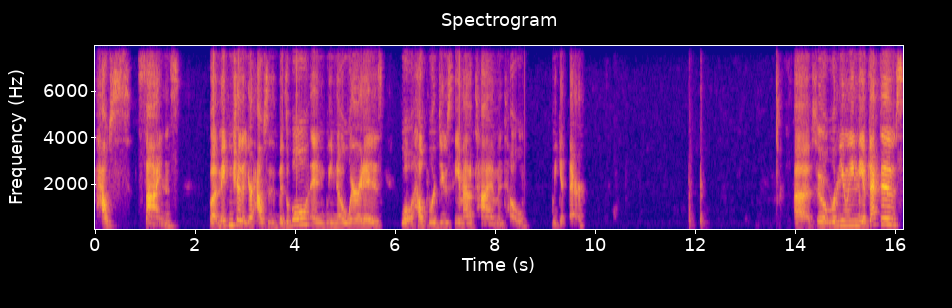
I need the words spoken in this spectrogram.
house signs but making sure that your house is visible and we know where it is will help reduce the amount of time until we get there. Uh, so reviewing the objectives,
